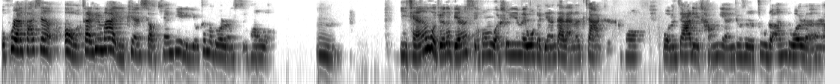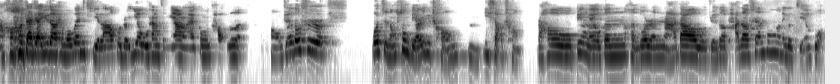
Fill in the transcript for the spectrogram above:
我忽然发现，哦，在另外一片小天地里，有这么多人喜欢我。嗯，以前我觉得别人喜欢我，是因为我给别人带来了价值。然后我们家里常年就是住着 N 多人，然后 大家遇到什么问题了，或者业务上怎么样来跟我讨论，嗯，我觉得都是我只能送别人一程，嗯，一小程，然后并没有跟很多人拿到我觉得爬到山峰的那个结果。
